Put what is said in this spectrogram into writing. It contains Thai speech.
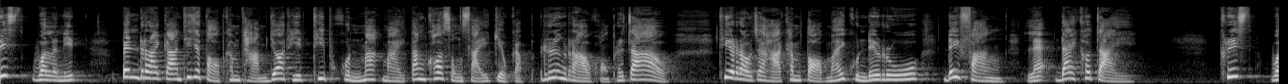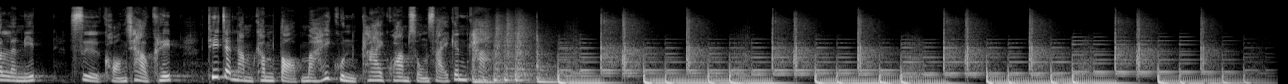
ริสวัลนิดเป็นรายการที่จะตอบคำถามยอดฮิตที่ผู้คนมากมายตั้งข้อสงสัยเกี่ยวกับเรื่องราวของพระเจ้า ที่เราจะหาคำตอบมาให้คุณได้รู้ ได้ฟังและได้เข้าใจ คริสวัลนิดสื่อของชาวคริสที่จะนำคำตอบมาให้คุณคลายความสงสัยกันค่ะ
